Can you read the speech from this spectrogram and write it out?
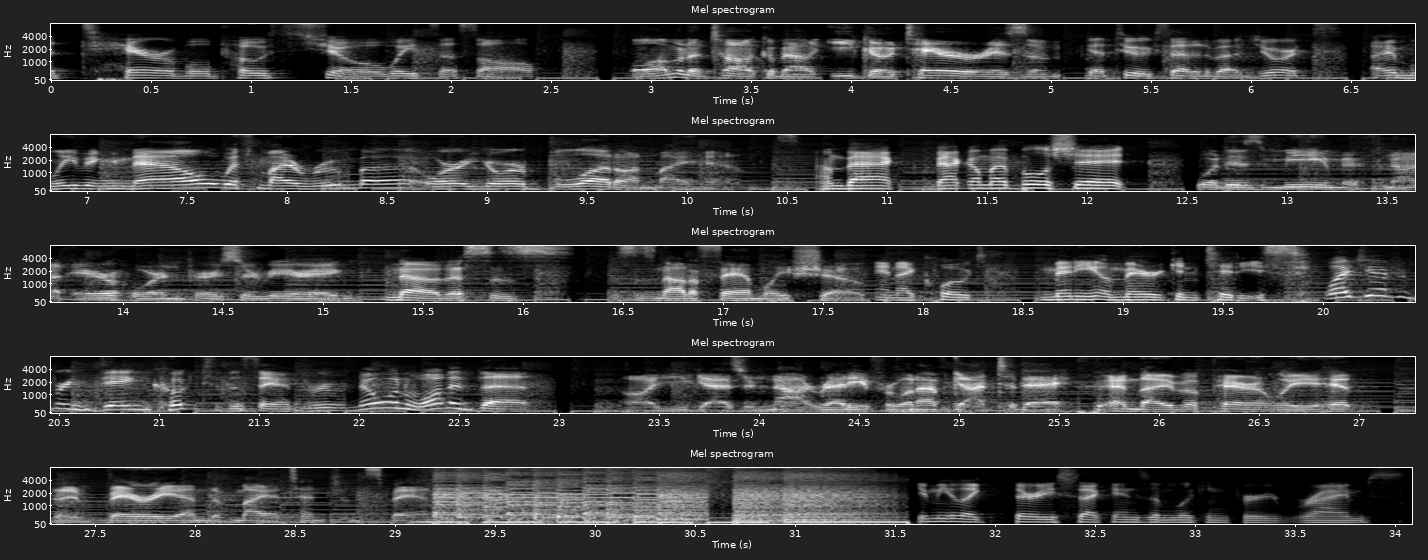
a terrible post show awaits us all. Well, I'm going to talk about eco terrorism. Got too excited about jorts. I am leaving now with my Roomba or your blood on my hands. I'm back, back on my bullshit. What is meme if not air horn persevering? No, this is this is not a family show. And I quote, many American titties. Why'd you have to bring Dane Cook to this, Andrew? No one wanted that. Oh, you guys are not ready for what I've got today. And I've apparently hit the very end of my attention span. Give me like 30 seconds. I'm looking for rhymes.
